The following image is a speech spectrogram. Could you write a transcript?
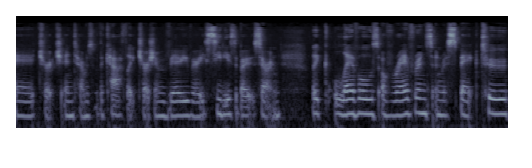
uh, church in terms of the Catholic Church and very, very serious about certain like levels of reverence and respect too.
